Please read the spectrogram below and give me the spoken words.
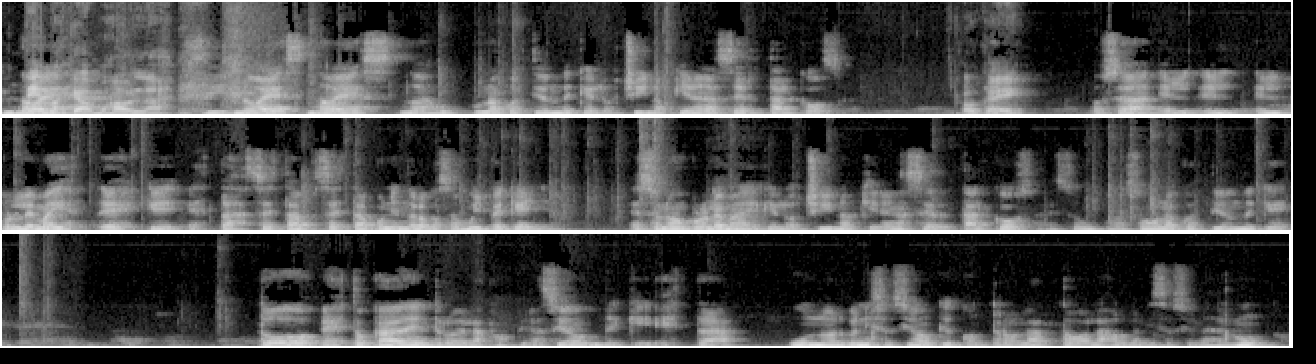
no temas es- que vamos a hablar. sí, no es, no es, no es un- una cuestión de que los chinos quieren hacer tal cosa. Ok. O sea, el, el, el problema es, es que está, se, está, se está poniendo la cosa muy pequeña. Eso no es un problema de que los chinos quieren hacer tal cosa. Eso, eso es una cuestión de que todo esto cae dentro de la conspiración de que está una organización que controla todas las organizaciones del mundo.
